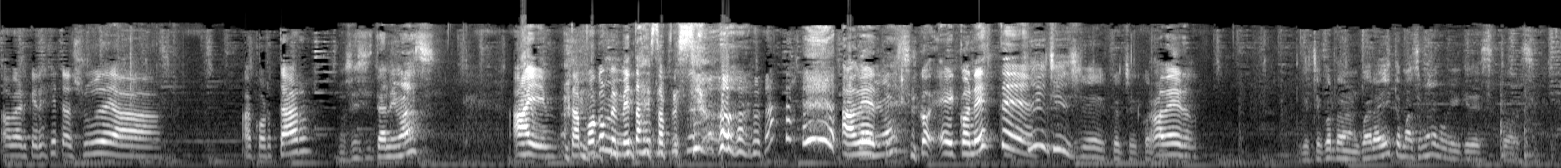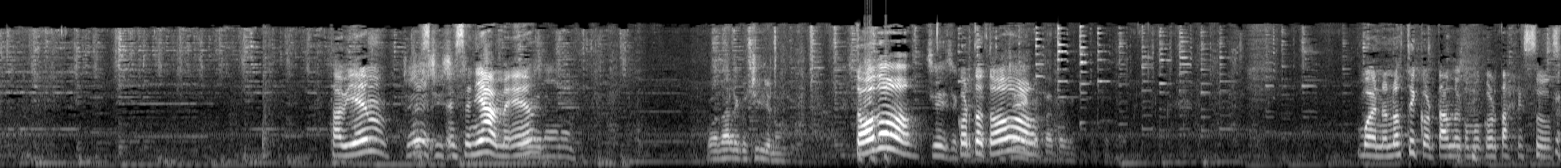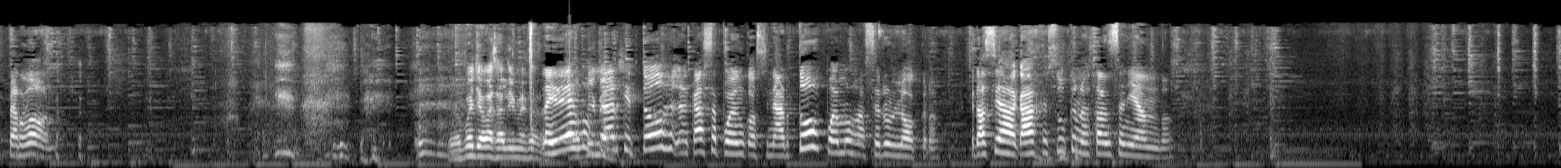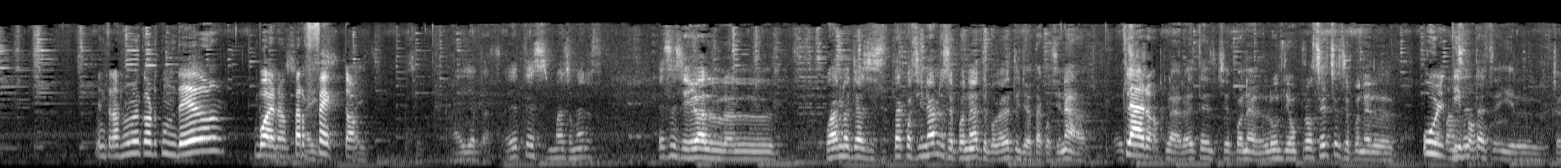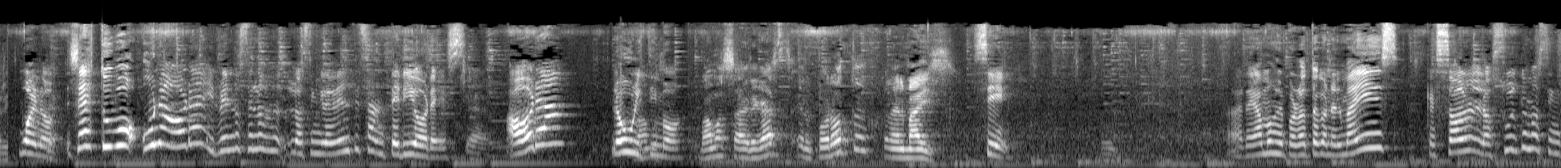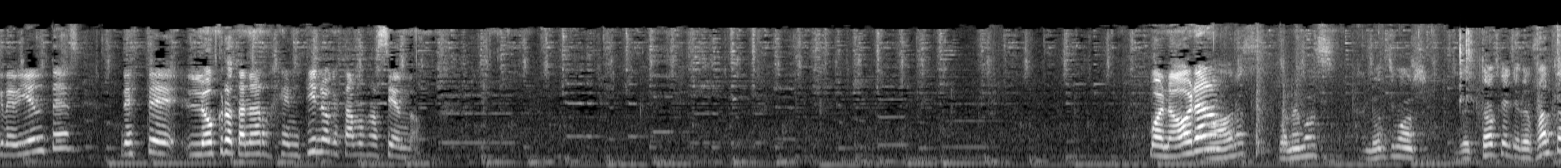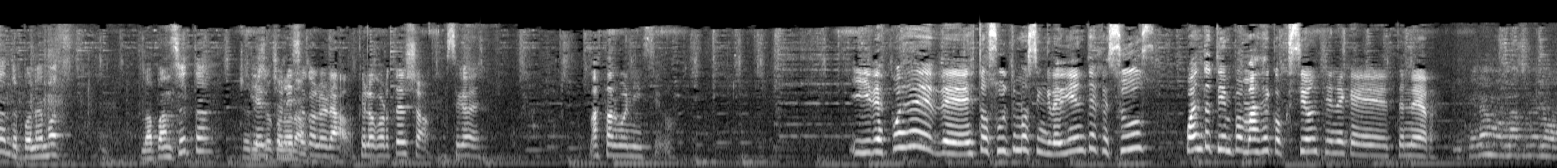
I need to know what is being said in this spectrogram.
A ver, ¿querés que te ayude a, a cortar? No sé si te animás. Ay, tampoco me metas esa presión. a ver, eh, ¿con este? Sí, sí, sí. se. A ver, Que se cortan en cuadradito más o menos porque quede todo así. ¿está bien? Sí, sí, sí. Enseñame, ¿eh? Sí, no, no. Vos dale cuchillo, ¿no? ¿Todo? Sí, se ¿Corto corta. todo? Sí, corta todo. Bueno, no estoy cortando como corta Jesús, perdón. Pero después ya va a salir mejor. La idea es mostrar primero. que todos en la casa pueden cocinar, todos podemos hacer un locro. Gracias a Jesús que nos está enseñando. Mientras no me corte un dedo, bueno, Ahí, perfecto. Ahí, sí, ahí ya está. Este es más o menos. Ese se lleva al. al- cuando ya se está cocinando, se pone este, porque este ya está cocinado. Este- Claro. Claro, este se pone el último proceso, se pone el. Último. y el chorizo. Bueno, ya estuvo una hora hirviéndose los, los ingredientes anteriores. Ya. Ahora, lo último. Vamos, a agregar el poroto con el maíz. Sí. Agregamos el poroto con el maíz, que son los últimos ingredientes de este locro tan argentino que estamos haciendo. Bueno, ahora Ahora ponemos el último retoque que le falta, le ponemos la panceta, y el chorizo colorado. colorado, que lo corté yo, así que va a estar buenísimo. Y después de, de estos últimos ingredientes, Jesús, ¿cuánto tiempo más de cocción tiene que tener? Esperamos más o menos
